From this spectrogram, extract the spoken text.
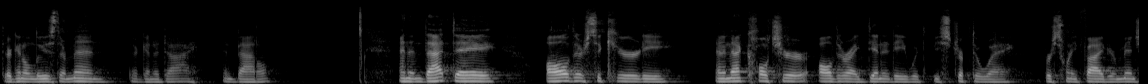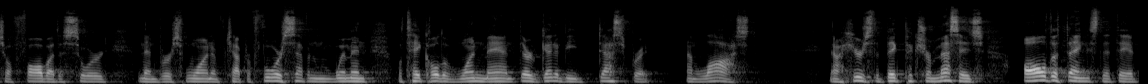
they're going to lose their men. They're going to die in battle. And in that day, all their security, and in that culture, all their identity would be stripped away. Verse 25, your men shall fall by the sword. And then verse 1 of chapter 4, seven women will take hold of one man. They're going to be desperate and lost. Now, here's the big picture message all the things that they had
